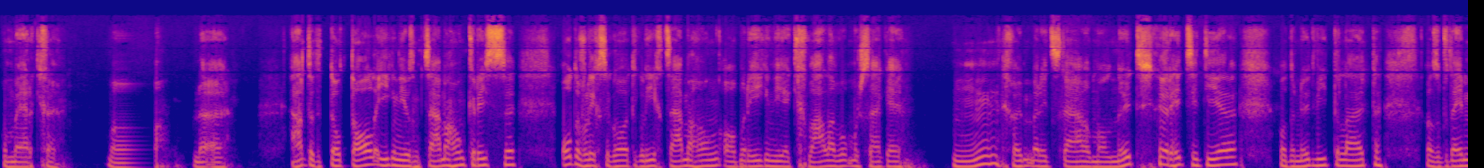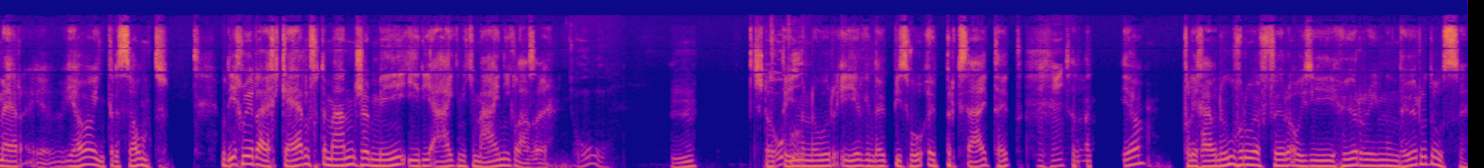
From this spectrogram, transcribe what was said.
und merke, oh, nein, entweder total irgendwie aus dem Zusammenhang gerissen oder vielleicht sogar der gleiche Zusammenhang, aber irgendwie eine Quelle, wo man sagen, hm, könnte man jetzt auch mal nicht rezitieren oder nicht weiterleiten. Also von dem her, ja, interessant. Und ich würde eigentlich gerne von den Menschen mehr ihre eigene Meinung lesen. Oh. Mhm. Statt Nobel. immer nur irgendetwas, wo jemand gesagt hat. Mhm. Sondern, ja, vielleicht auch ein Aufruf für unsere Hörerinnen und Hörer draussen.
